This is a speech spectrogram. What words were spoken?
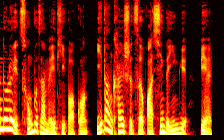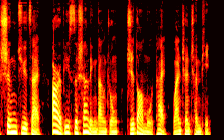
班德瑞从不在媒体曝光，一旦开始策划新的音乐，便深居在阿尔卑斯山林当中，直到母带完成成品。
